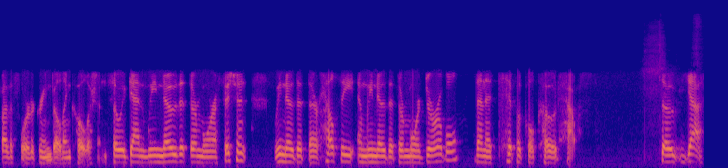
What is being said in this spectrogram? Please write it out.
by the Florida Green Building Coalition. So again, we know that they're more efficient, we know that they're healthy, and we know that they're more durable than a typical code house. So yes,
